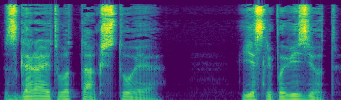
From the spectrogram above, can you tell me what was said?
сгорают вот так, стоя, если повезет.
